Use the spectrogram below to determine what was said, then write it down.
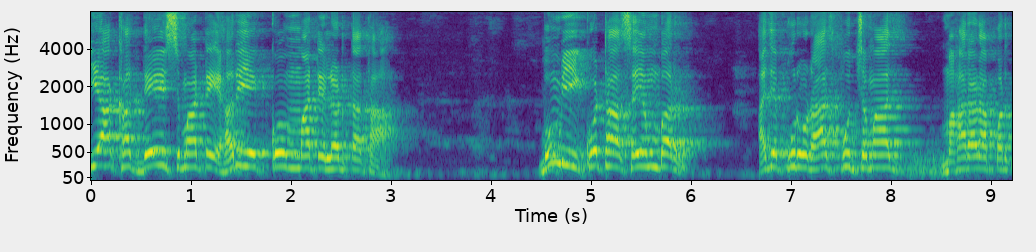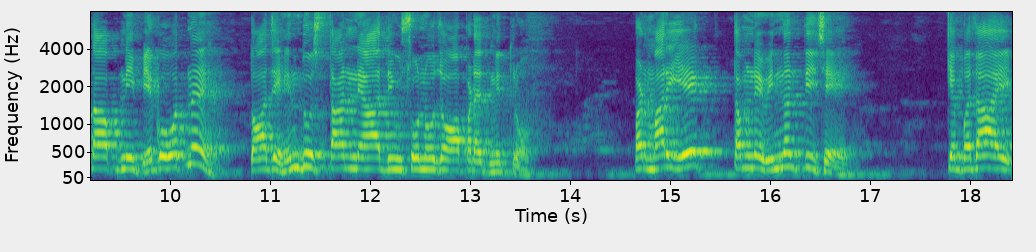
એ આખા દેશ માટે હરેક કોમ માટે લડતા હતા બુંબી, કોઠા, સ્વયંબર. આજે પૂરો રાજપૂત સમાજ મહારાણા પ્રતાપની ભેગો હોત ને, તો આજે હિન્દુસ્તાનને આ દિવસોનો જો આપણે જ મિત્રો. પણ મારી એક તમને વિનંતી છે કે બધાય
